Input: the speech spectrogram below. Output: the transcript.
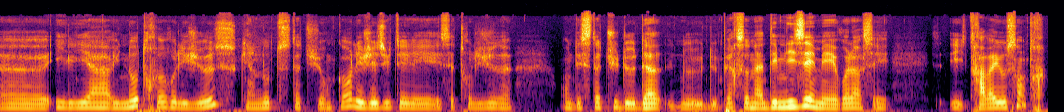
Euh, il y a une autre religieuse qui a un autre statut encore. Les jésuites et les, cette religieuse ont des statuts de, de, personnes indemnisées, mais voilà, c'est, ils travaillent au centre.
